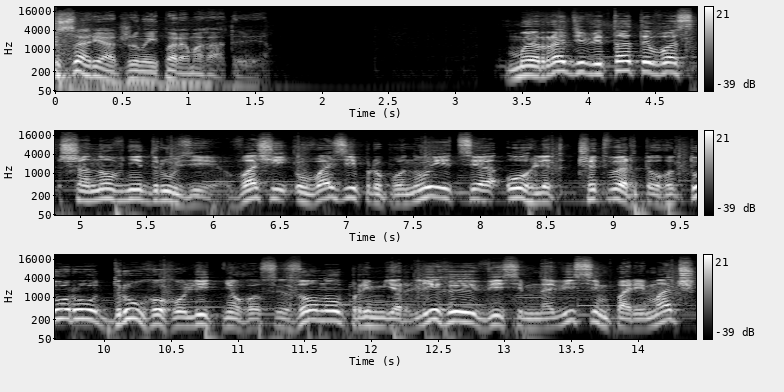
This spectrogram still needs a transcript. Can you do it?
заряджений перемагати. Ми раді вітати вас, шановні друзі. Вашій увазі пропонується огляд четвертого туру другого літнього сезону прем'єр-ліги 8 на 8 паріматч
